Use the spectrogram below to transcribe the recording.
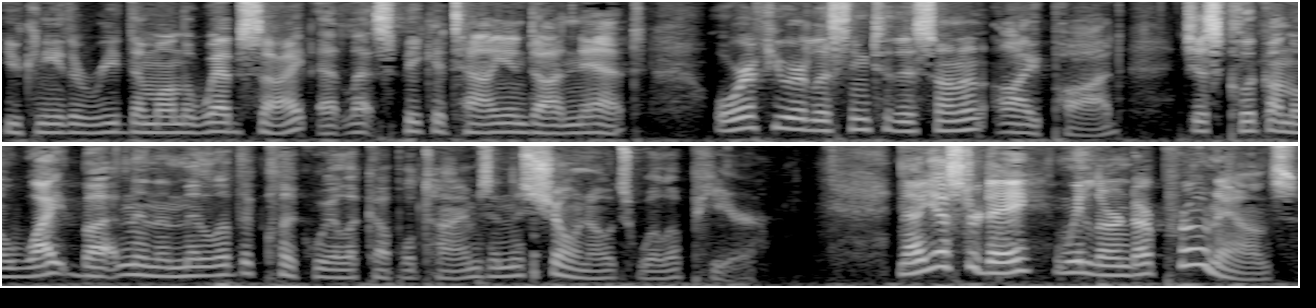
You can either read them on the website at letspeakitalian.net, or if you are listening to this on an iPod, just click on the white button in the middle of the click wheel a couple times, and the show notes will appear. Now, yesterday we learned our pronouns.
